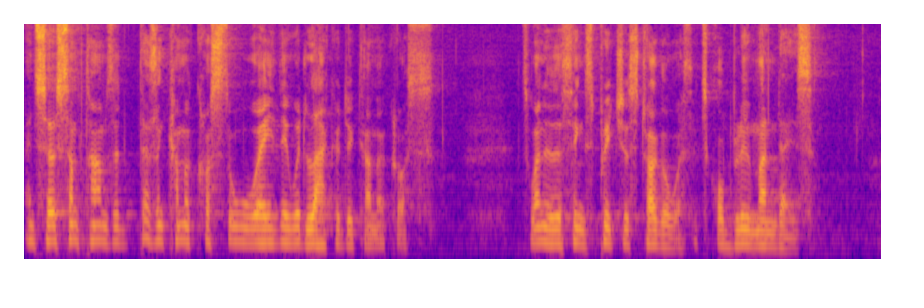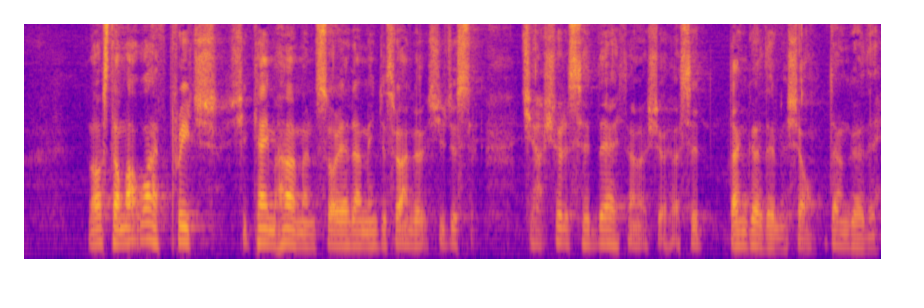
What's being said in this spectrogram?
And so sometimes it doesn't come across the way they would like it to come across. It's one of the things preachers struggle with. It's called Blue Mondays. Last time my wife preached, she came home and sorry, I don't mean to throw under. She just said, Gee, I should have said that. And I, should. I said, Don't go there, Michelle. Don't go there.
